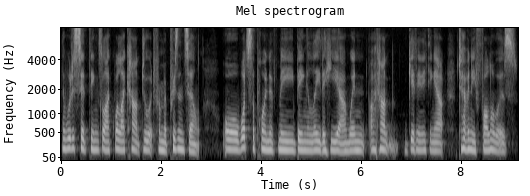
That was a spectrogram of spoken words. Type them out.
They would have said things like, Well, I can't do it from a prison cell. Or what's the point of me being a leader here when I can't get anything out to have any followers?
